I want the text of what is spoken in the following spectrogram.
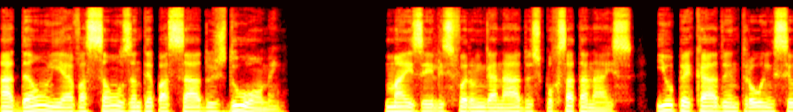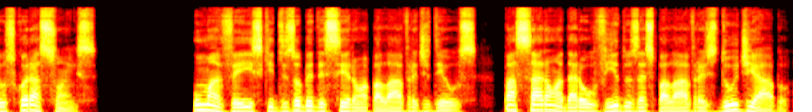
Adão e Eva são os antepassados do homem. Mas eles foram enganados por Satanás, e o pecado entrou em seus corações. Uma vez que desobedeceram a palavra de Deus, passaram a dar ouvidos às palavras do diabo.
